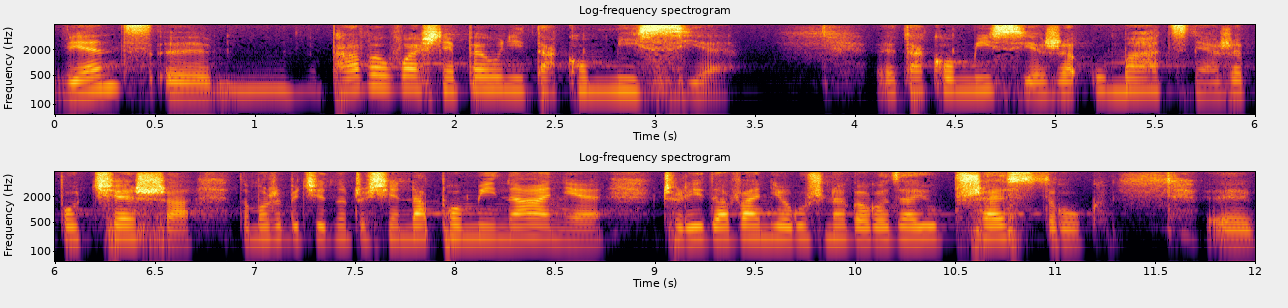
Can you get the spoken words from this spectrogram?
Więc y, Paweł właśnie pełni taką misję. Y, taką misję, że umacnia, że pociesza. To może być jednocześnie napominanie, czyli dawanie różnego rodzaju przestróg, y,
